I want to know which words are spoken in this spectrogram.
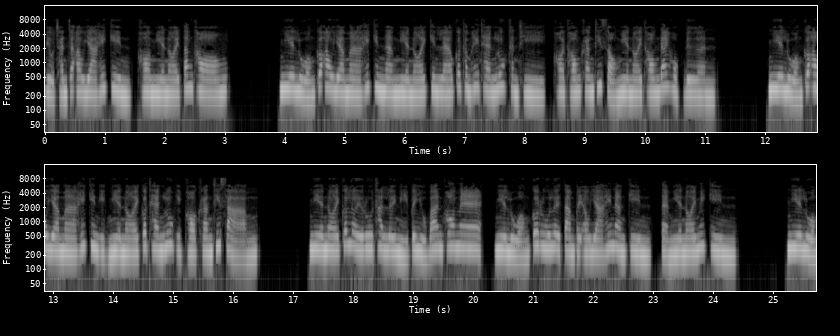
เดี๋ยวฉันจะเอายาให้กิน พอเมียน้อยตั้งท้อง เมียหลวงก็เอายามาให้กินนางเมียน้อยกินแล้วก็ทำให้แท้งลูกทันที พอท้องครั้งที่สองเมียน้อยท้องได้หกเดือน เมียหลวงก็เอายามาให้กินอีกเมียน้อยก็แท้งลูกอีกพอครั้งที่สามเมียน้อยก็เลยรู้ทันเลยหนีไปอยู่บ้านพ่อแม่ เมียหลวงก็รู้เลยตามไปเอายาให้นางกิน แต่เมียน้อยไม่กิน เมียหลวง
